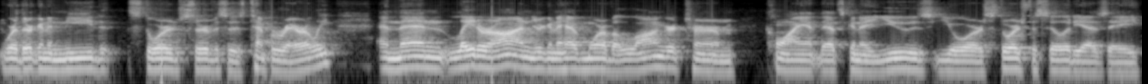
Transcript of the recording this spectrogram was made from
where they're going to need storage services temporarily. And then later on, you're going to have more of a longer term client that's going to use your storage facility as a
